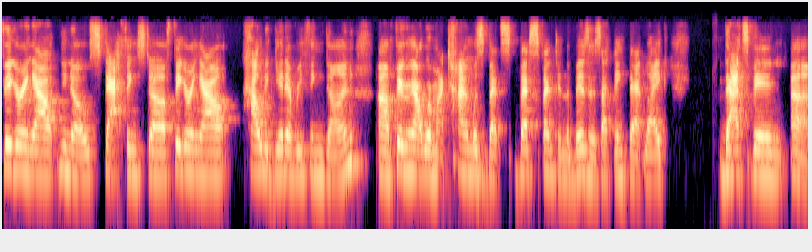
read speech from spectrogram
figuring out you know staffing stuff figuring out how to get everything done um, figuring out where my time was best best spent in the business. I think that like that's been um,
